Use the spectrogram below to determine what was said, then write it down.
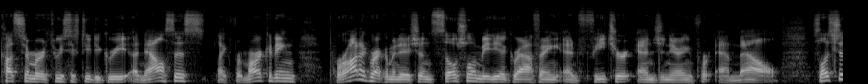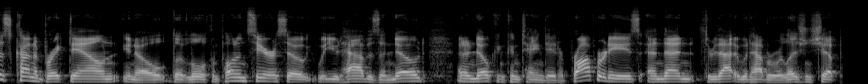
customer 360 degree analysis, like for marketing, product recommendations, social media graphing, and feature engineering for ML. So let's just kind of break down, you know, the little components here. So what you'd have is a node, and a node can contain data properties, and then through that it would have a relationship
